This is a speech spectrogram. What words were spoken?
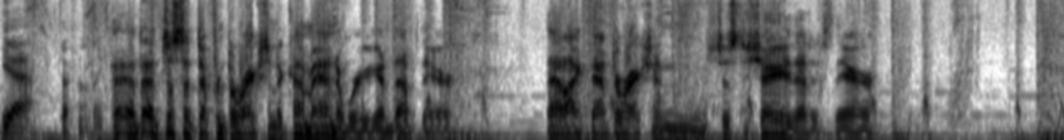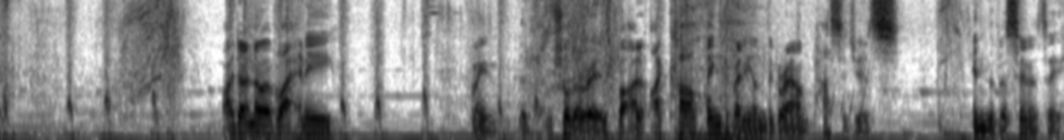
Yeah, definitely. uh, uh, just a different direction to come in to where you end up there. That like that direction was just to show you that it's there. I don't know of like any. I mean, I'm sure there is, but I, I can't think of any underground passages in the vicinity.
